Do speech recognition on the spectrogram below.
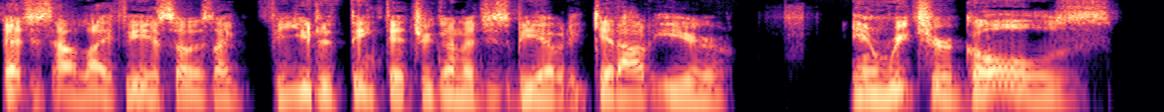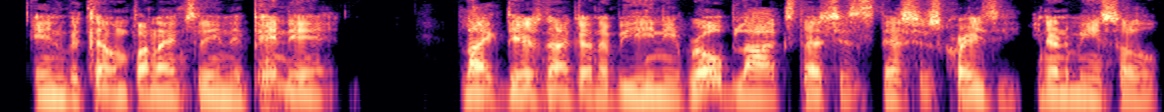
That's just how life is. So it's like for you to think that you're gonna just be able to get out here and reach your goals and become financially independent, like there's not gonna be any roadblocks. That's just that's just crazy. You know what I mean? So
